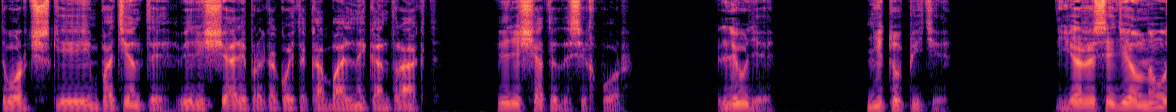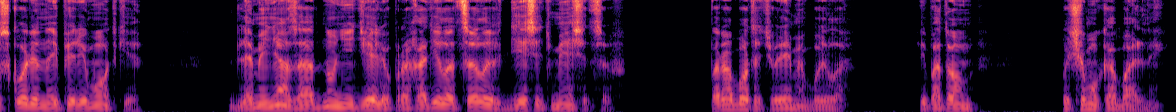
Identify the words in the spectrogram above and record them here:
Творческие импотенты верещали про какой-то кабальный контракт. Верещат и до сих пор. Люди, не тупите. Я же сидел на ускоренной перемотке. Для меня за одну неделю проходило целых десять месяцев. Поработать время было. И потом, почему кабальный?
